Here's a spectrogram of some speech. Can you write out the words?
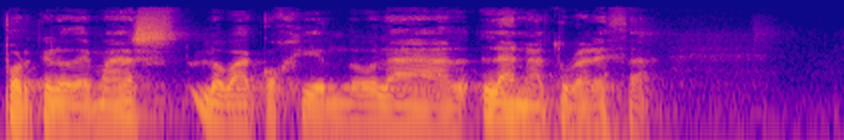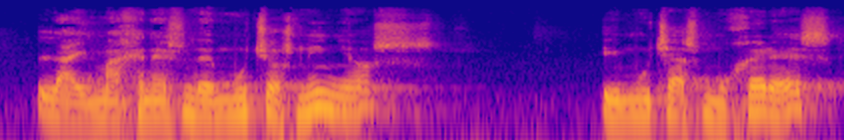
porque lo demás lo va cogiendo la, naturaleza. La imagen es de muchos niños, y muchas mujeres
